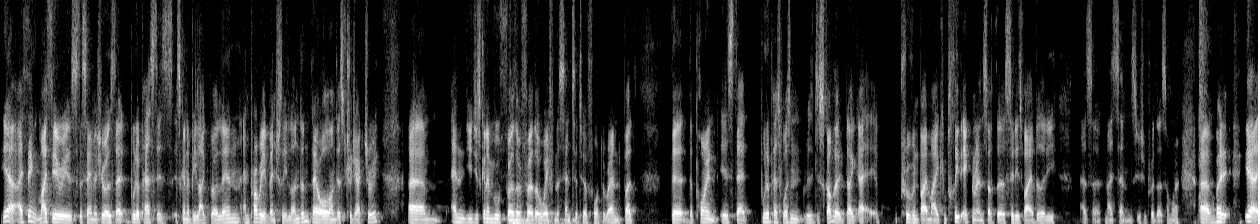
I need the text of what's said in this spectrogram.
Yeah, I think my theory is the same as yours that Budapest is is going to be like Berlin and probably eventually London. They're all on this trajectory, um, and you're just going to move further and further away from the center to afford the rent. But the the point is that Budapest wasn't really discovered, like uh, proven by my complete ignorance of the city's viability. As a nice sentence, you should put that somewhere. Uh, but yeah,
